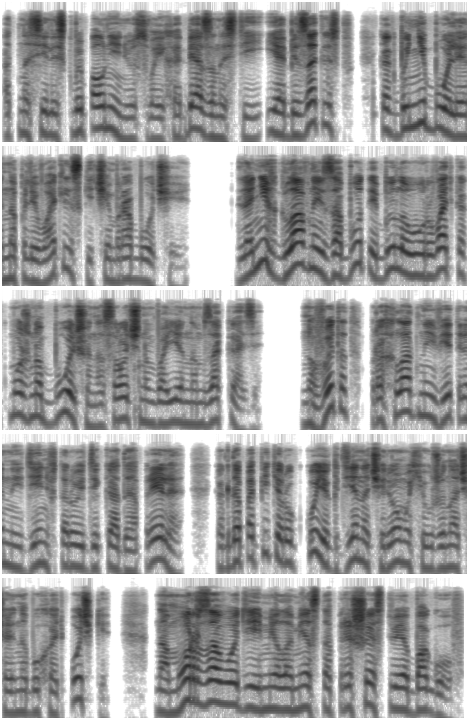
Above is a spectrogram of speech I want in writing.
относились к выполнению своих обязанностей и обязательств как бы не более наплевательски, чем рабочие. Для них главной заботой было урвать как можно больше на срочном военном заказе. Но в этот прохладный ветреный день второй декады апреля, когда по Питеру кое-где на черемахе уже начали набухать почки, на морзаводе имело место пришествие богов,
